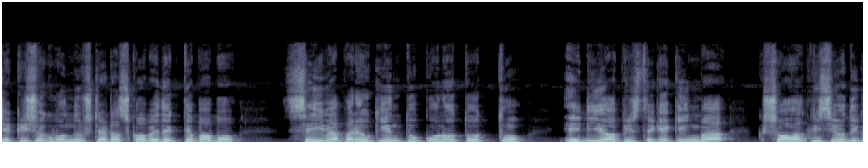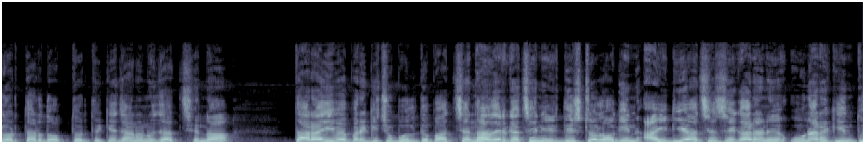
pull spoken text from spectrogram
যে কৃষক বন্ধুর স্ট্যাটাস কবে দেখতে পাবো সেই ব্যাপারেও কিন্তু কোনো তথ্য এডিএ অফিস থেকে কিংবা সহ কৃষি অধিকর্তার দপ্তর থেকে জানানো যাচ্ছে না। তারা এই ব্যাপারে কিছু বলতে পারছেন তাদের কাছে নির্দিষ্ট লগ ইন আইডি আছে সে কারণে ওনারা কিন্তু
